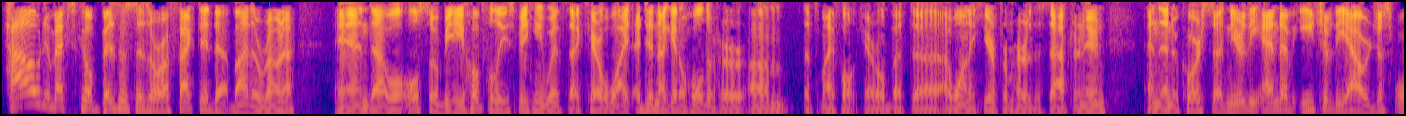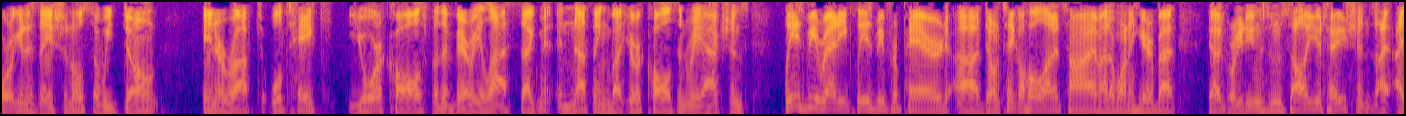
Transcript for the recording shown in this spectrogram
how New Mexico businesses are affected by the Rona. And uh, we'll also be hopefully speaking with uh, Carol White. I did not get a hold of her. Um, that's my fault, Carol, but uh, I want to hear from her this afternoon. And then, of course, uh, near the end of each of the hour, just for organizational, so we don't interrupt, we'll take your calls for the very last segment and nothing but your calls and reactions. Please be ready. Please be prepared. Uh, don't take a whole lot of time. I don't want to hear about you know, greetings and salutations. I, I,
